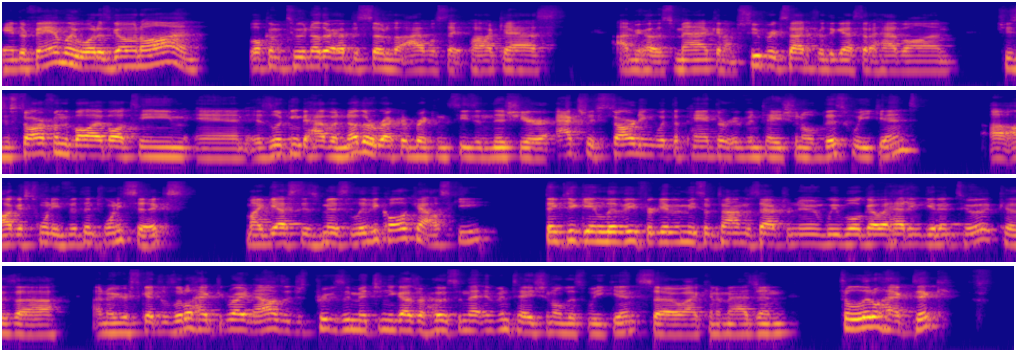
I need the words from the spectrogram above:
Panther family, what is going on? Welcome to another episode of the I Will State Podcast. I'm your host, Mac, and I'm super excited for the guest that I have on. She's a star from the volleyball team and is looking to have another record breaking season this year, actually starting with the Panther Invitational this weekend, uh, August 25th and 26th. My guest is Miss Livy Kowalkowski. Thank you again, Livy, for giving me some time this afternoon. We will go ahead and get into it because uh, I know your schedule's a little hectic right now. As I just previously mentioned, you guys are hosting that Invitational this weekend, so I can imagine it's a little hectic.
